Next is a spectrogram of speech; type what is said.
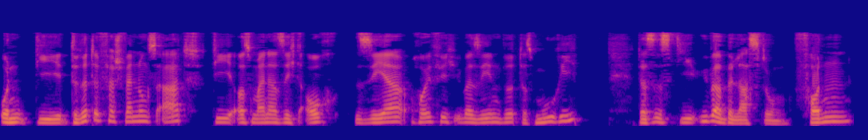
Und die dritte Verschwendungsart, die aus meiner Sicht auch sehr häufig übersehen wird, das Muri. Das ist die Überbelastung von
